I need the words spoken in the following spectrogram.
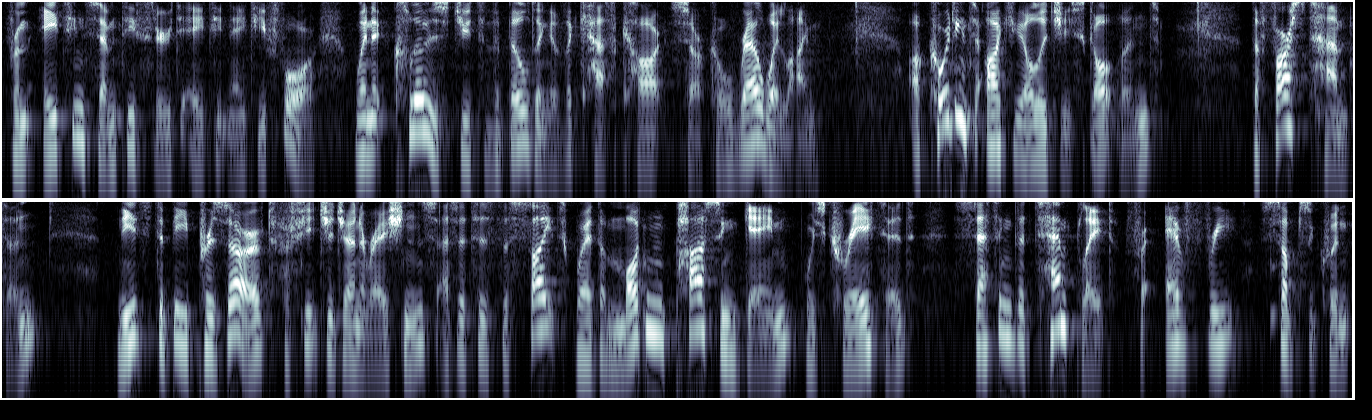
from 1873 to 1884, when it closed due to the building of the Cathcart Circle railway line. According to Archaeology Scotland, the first Hampden needs to be preserved for future generations as it is the site where the modern passing game was created, setting the template for every subsequent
